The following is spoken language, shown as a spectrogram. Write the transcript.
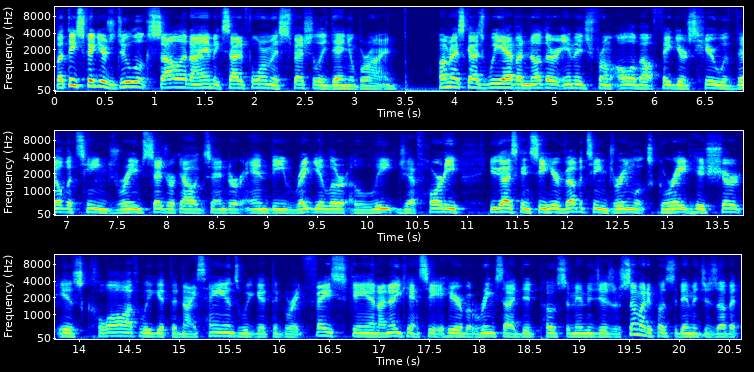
But these figures do look solid. I am excited for them, especially Daniel Bryan. Up next, guys, we have another image from All About Figures here with Velveteen Dream, Cedric Alexander, and the regular Elite Jeff Hardy. You guys can see here, Velveteen Dream looks great. His shirt is cloth. We get the nice hands. We get the great face scan. I know you can't see it here, but Ringside did post some images, or somebody posted images of it.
